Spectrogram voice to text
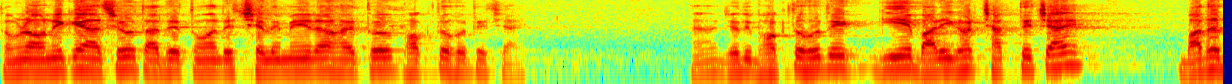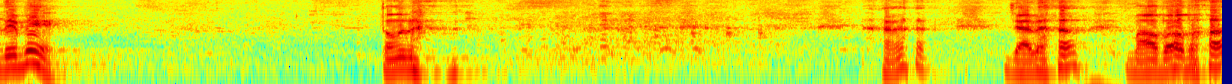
তোমরা অনেকে আছো তাদের তোমাদের ছেলে মেয়েরা হয়তো ভক্ত হতে চায়। হ্যাঁ যদি ভক্ত হতে গিয়ে বাড়িঘর ছাড়তে চায় বাধা দেবে? তোমরা যারা মা বাবা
